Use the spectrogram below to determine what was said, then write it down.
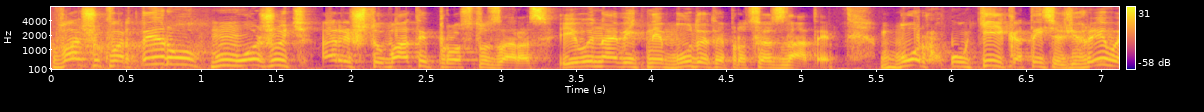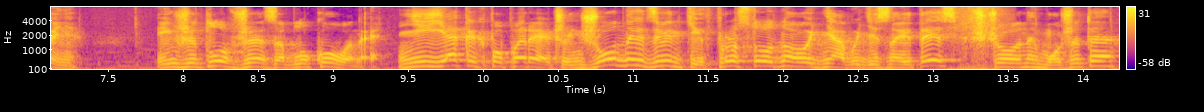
Вашу квартиру можуть арештувати просто зараз, і ви навіть не будете про це знати. Борг у кілька тисяч гривень. І житло вже заблоковане. Ніяких попереджень, жодних дзвінків. Просто одного дня ви дізнаєтесь, що не можете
